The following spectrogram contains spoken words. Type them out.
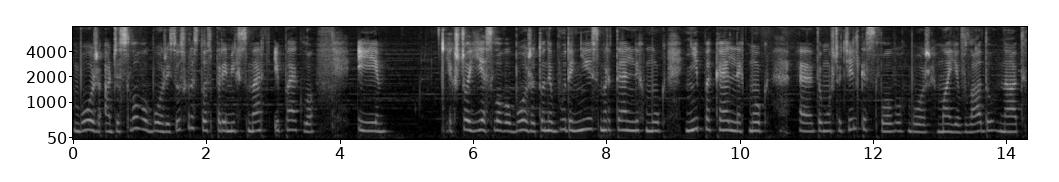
Боже, адже Слово Боже, Ісус Христос переміг смерть і пекло. І Якщо є Слово Боже, то не буде ні смертельних мук, ні пекельних мук, е, тому що тільки Слово Боже має владу над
